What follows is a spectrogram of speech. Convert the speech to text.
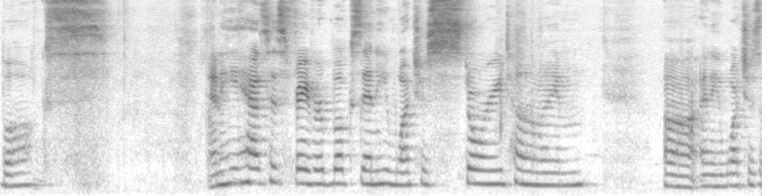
books. And he has his favorite books and he watches story time. Uh, and he watches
